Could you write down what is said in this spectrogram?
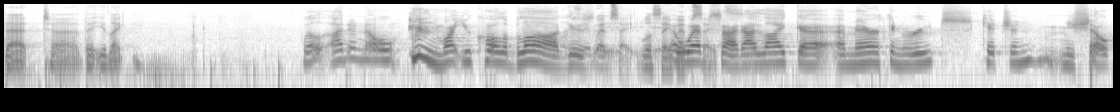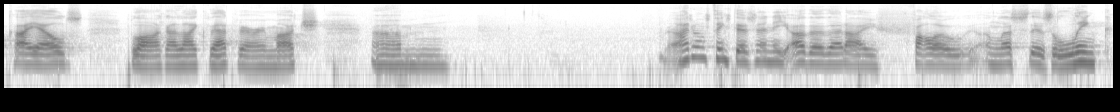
that uh, that you like? Well, I don't know what you call a blog. Let's is say website. We'll say a websites, website. I like uh, American Roots Kitchen, Michelle Kael's blog. I like that very much. Um, I don't think there's any other that I follow unless there's a link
